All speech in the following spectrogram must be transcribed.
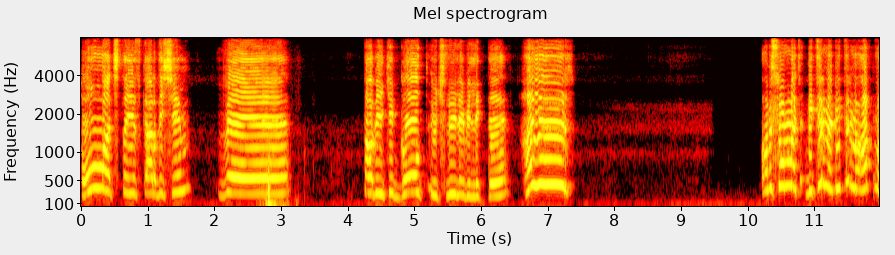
Son maçtayız kardeşim. Ve tabii ki Gold üçlüyle birlikte. Hayır! Abi son maç. Bitirme bitirme atma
